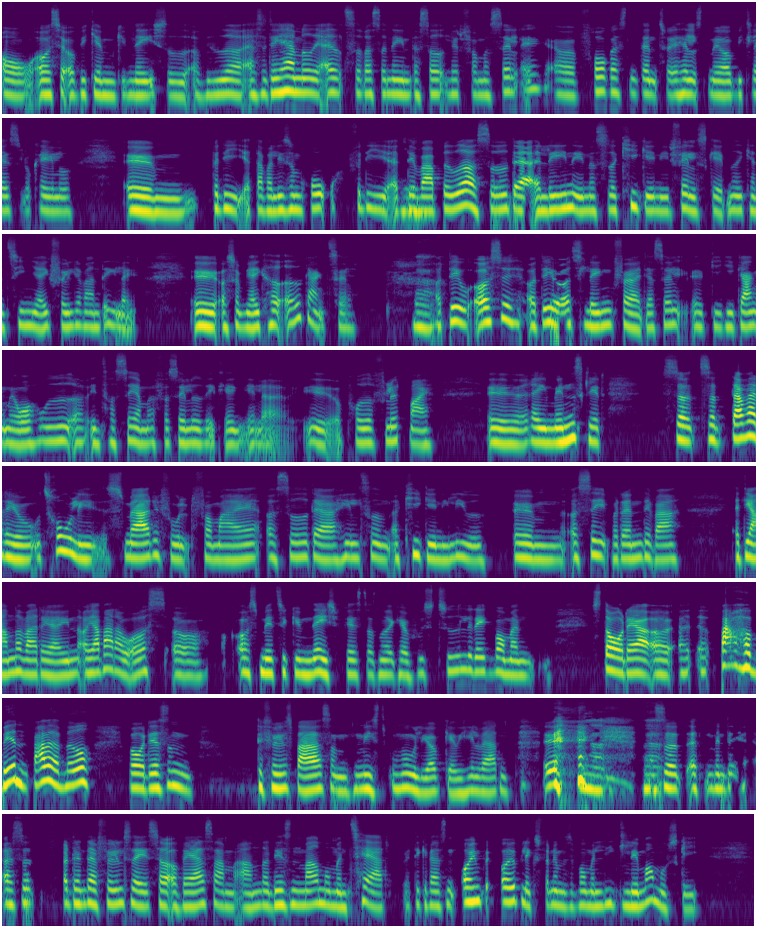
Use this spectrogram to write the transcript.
og også op igennem gymnasiet og videre. Altså det her med, at jeg altid var sådan en, der sad lidt for mig selv, ikke? og frokosten, den tog jeg helst med op i klasselokalet, øhm, fordi at der var ligesom ro, fordi at det var bedre at sidde der alene, end at sidde og kigge ind i et fællesskab nede i kantinen, jeg ikke følte, jeg var en del af, øh, og som jeg ikke havde adgang til. Ja. Og det er jo også, og det er jo også længe før, at jeg selv øh, gik i gang med overhovedet at interessere mig for selvudvikling, eller øh, at prøve at flytte mig øh, rent menneskeligt. Så, så der var det jo utrolig smertefuldt for mig at sidde der hele tiden og kigge ind i livet, øhm, og se hvordan det var, at de andre var derinde. Og jeg var der jo også, og også med til gymnasiefester og sådan noget, kan jeg huske tydeligt, ikke? hvor man står der og, og, og bare hoppe ind, bare være med, hvor det er sådan, det føles bare som den mest umulige opgave i hele verden. Ja, ja. altså, at, men det, altså, og den der følelse af så at være sammen med andre, det er sådan meget momentært. Det kan være sådan en øjebliksfornemmelse, hvor man lige glemmer måske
